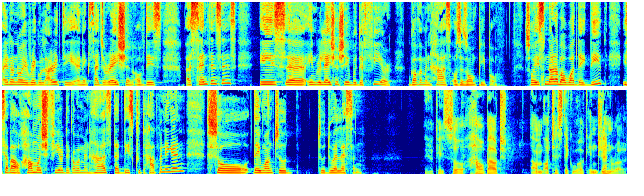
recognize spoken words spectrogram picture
I don't know, irregularity and exaggeration of these uh, sentences is uh, in relationship with the fear government has of its own people. So it's not about what they did, it's about how much fear the government has that this could happen again. So they want to to do a lesson. Okay, so how about um, artistic work in general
